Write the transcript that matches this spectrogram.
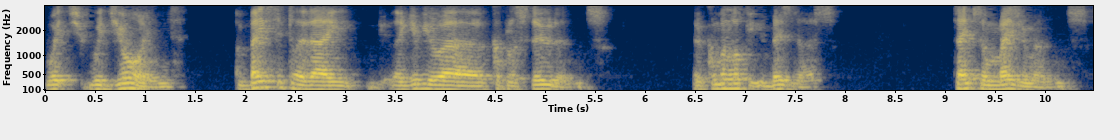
which we joined. And basically, they they give you a couple of students who come and look at your business, take some measurements,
